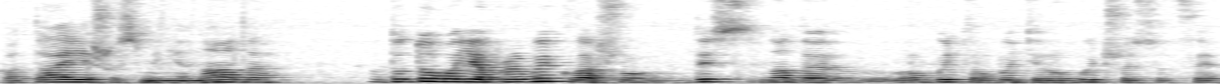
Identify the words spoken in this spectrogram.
вистачає, щось мені треба. До того я привикла, що десь треба робити, робити, робити щось оце.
